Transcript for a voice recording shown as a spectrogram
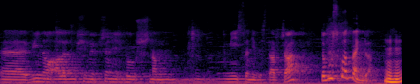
e, wino, ale musimy przenieść, bo już nam miejsca nie wystarcza. To był skład węgla. Mhm.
